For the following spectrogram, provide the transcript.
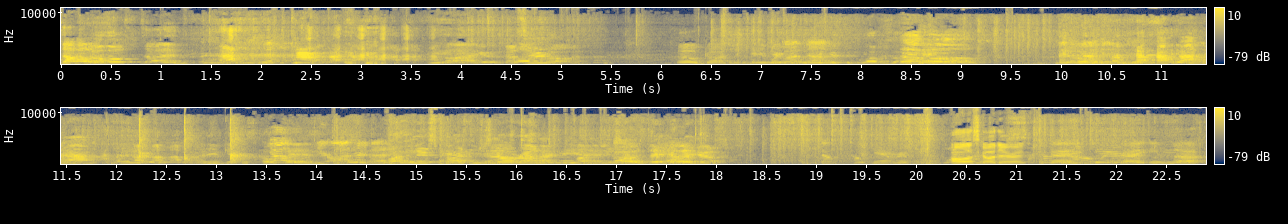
Double. Done. Bye. That's you. Oh gosh, I can't even wait to Get the gloves on. Doubles. How do you get this open? You're on her desk. Find the news price and just go around it. Find the news Oh, price. There you go, oh. there you go. Oh, let's go, Derek. Okay, okay, even up.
